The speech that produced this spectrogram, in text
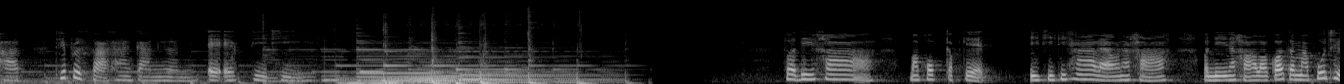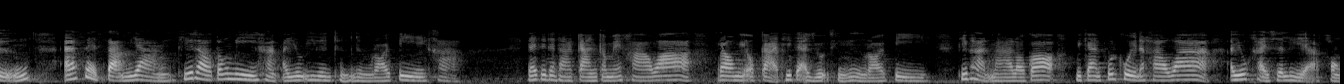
พัฒน์ที่ปรึกษาทางการเงิน AFPT สวัสดีค่ะ มาพบกับเกต EP ที่ 5 แล้วนะคะ วันนี้นะคะเราก็จะมาพูดถึง Asset 3 อย่างที่เราต้องมีห่ากอายุยืนถึง 100 ปีค่ะ ได้จินตนาการกันไหมคะว่าเรามีโอกาสที่จะอายุถึง 100 ปี ที่ผ่านมาเราก็มีการพูดคุยนะคะว่าอายุขัยเฉลี่ยของ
